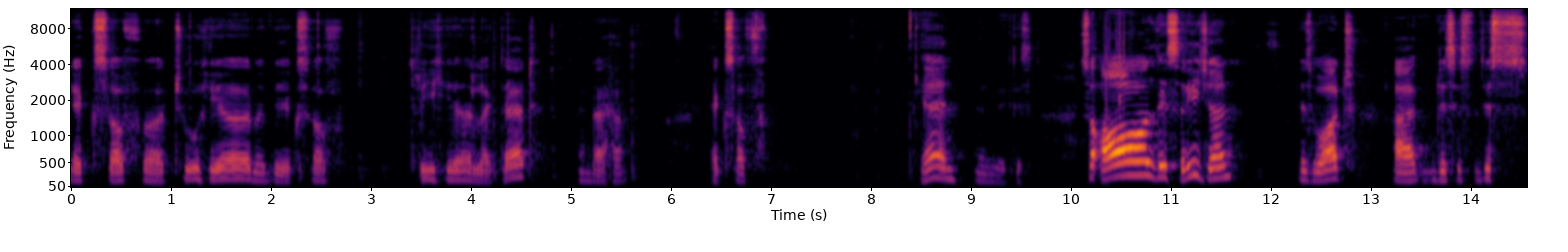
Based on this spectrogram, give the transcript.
x of uh, 2 here maybe x of 3 here like that and I have x of n and like this. So all this region is what uh, this is this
